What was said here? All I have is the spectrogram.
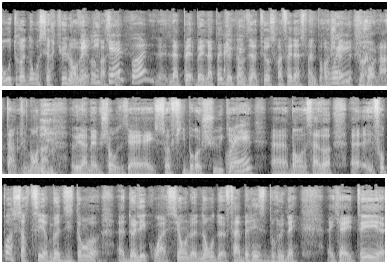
D'autres noms circulent, on verra. parce que Paul? L'appel ben, de candidature sera fait la semaine prochaine. on entend tout le monde a eu la même chose. Sophie Brochu, euh, bon, ça va. Euh, il faut pas sortir, me dit-on, euh, de l'équation le nom de Fabrice Brunet, qui a été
